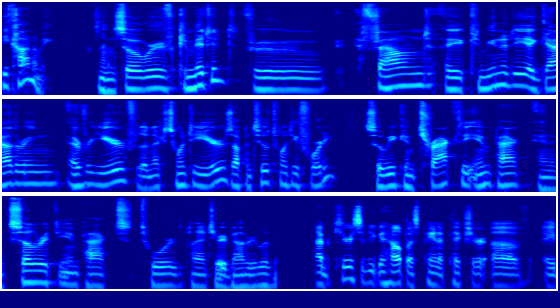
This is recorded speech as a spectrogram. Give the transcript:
economy? And so we've committed through found a community, a gathering every year for the next 20 years up until 2040. So we can track the impact and accelerate the impact toward planetary boundary living. I'm curious if you can help us paint a picture of a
